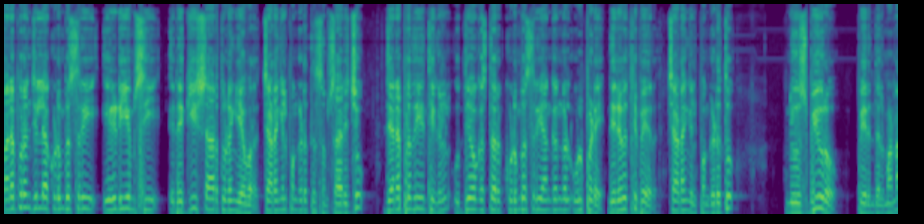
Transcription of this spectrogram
മലപ്പുറം ജില്ലാ Kudumbashree A D M C Rageesh R തുടങ്ങിയവർ ചടങ്ങിൽ പങ്കെടുത്ത് സംസാരിച്ചു. ജനപ്രതിനിധികൾ ഉദ്യോഗസ്ഥർ കുടുംബശ്രീ അംഗങ്ങൾ ഉൾപ്പെടെ നിരവധി പേർ ചടങ്ങിൽ പങ്കെടുത്തു. News bureau Perinthalmanna.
